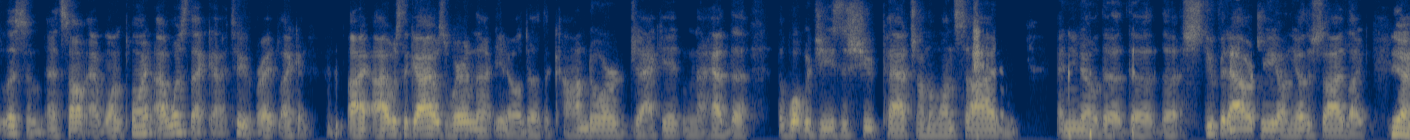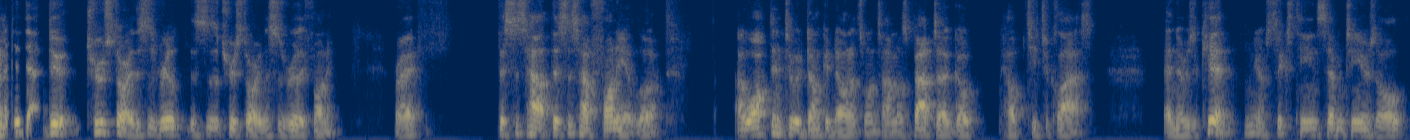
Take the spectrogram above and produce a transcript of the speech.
listen. At some at one point, I was that guy too, right? Like I I was the guy. I was wearing the you know the the Condor jacket, and I had the the What Would Jesus Shoot patch on the one side, and and you know the the the stupid allergy on the other side. Like Yeah. I did that, dude. True story. This is real. This is a true story. This is really funny, right? This is how this is how funny it looked. I walked into a Dunkin' Donuts one time. I was about to go help teach a class and there was a kid, you know, 16, 17 years old,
